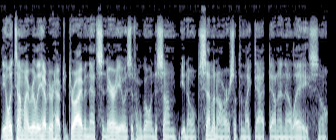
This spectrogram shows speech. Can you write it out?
the only time I really ever have to drive in that scenario is if I'm going to some, you know, seminar or something like that down in LA. So,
